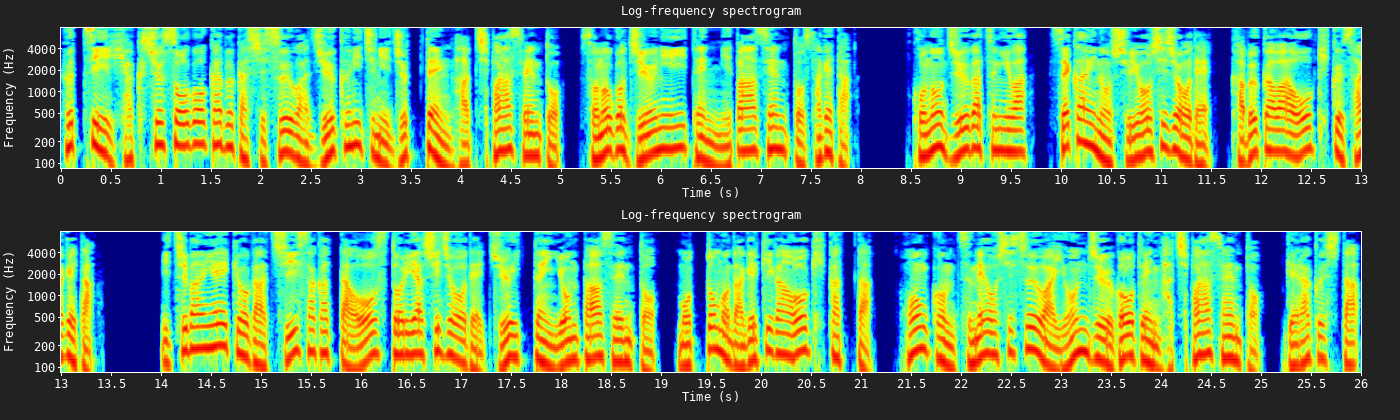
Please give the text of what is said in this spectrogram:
フッツィ100種総合株価指数は19日に10.8%、その後12.2%下げた。この10月には、世界の主要市場で株価は大きく下げた。一番影響が小さかったオーストリア市場で11.4%、最も打撃が大きかった香港常ネオ指数は45.8%下落した。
